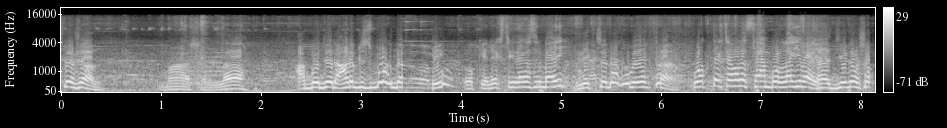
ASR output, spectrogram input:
স্পেশাল মাশাআল্লাহ। আপনাদের আরও কিছু প্রোডাক্ট দেখাবো আমি। ওকে নেক্সট কি দেখাচ্ছেন ভাই? নেক্সটে দেখাবো একটা। প্রত্যেকটা আমাদের স্যাম্পল নাকি ভাই? হ্যাঁ যেগুলো সব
